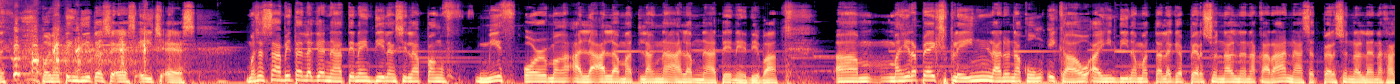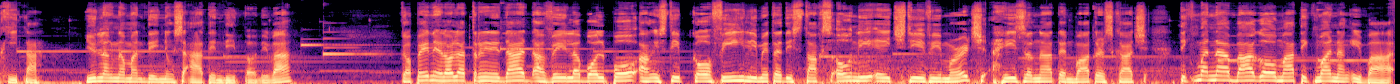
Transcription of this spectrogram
pagdating dito sa SHS, masasabi talaga natin na hindi lang sila pang myth or mga alaalamat lang na alam natin eh, di ba? Um, mahirap i-explain lalo na kung ikaw ay hindi naman talaga personal na nakaranas at personal na nakakita. Yun lang naman din yung sa atin dito, di ba? Kape ni Lola Trinidad, available po ang steep coffee, limited stocks only, HTV merch, hazelnut and butterscotch. Tikman na bago matikman ng iba.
